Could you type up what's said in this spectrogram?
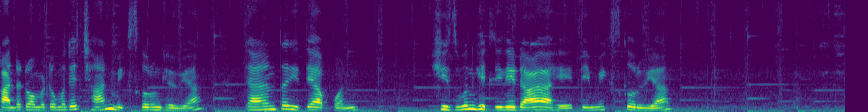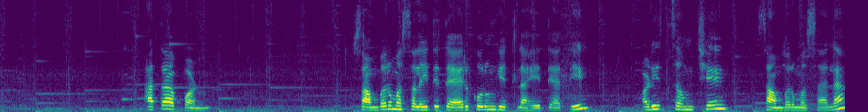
कांदा टोमॅटोमध्ये छान मिक्स करून घेऊया. त्यानंतर इथे आपण शिजवून घेतलेली डाळ आहे ती मिक्स करूया. आता आपण सांबर मसाला इथे तयार करून घेतला आहे. त्यातील अडीच चमचे सांबर मसाला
